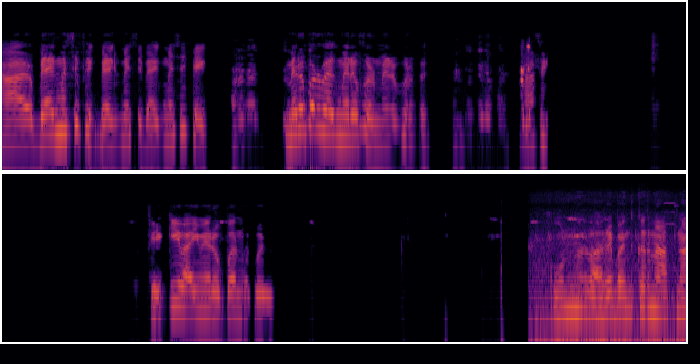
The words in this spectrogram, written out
हूँ बैग में से फेंक बैग में से बैग में से फेंक। मेरे ऊपर बैग मेरे ऊपर मेरे पर हाँ फेंक। फेंकी भाई मेरे ऊपर में कोई कौन मरवा रहे बंद करना अपना।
